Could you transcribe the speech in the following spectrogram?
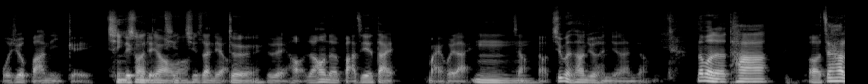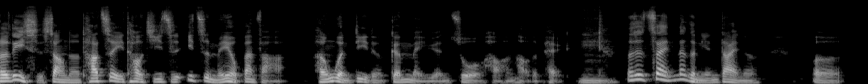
我就把你给清算掉清清算掉，对对不对？好，然后呢，把这些贷买回来，嗯这样啊，基本上就很简单这样。那么呢，它呃，在它的历史上呢，它这一套机制一直没有办法很稳定的跟美元做好很好的 peg。嗯但是在那个年代呢，呃，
